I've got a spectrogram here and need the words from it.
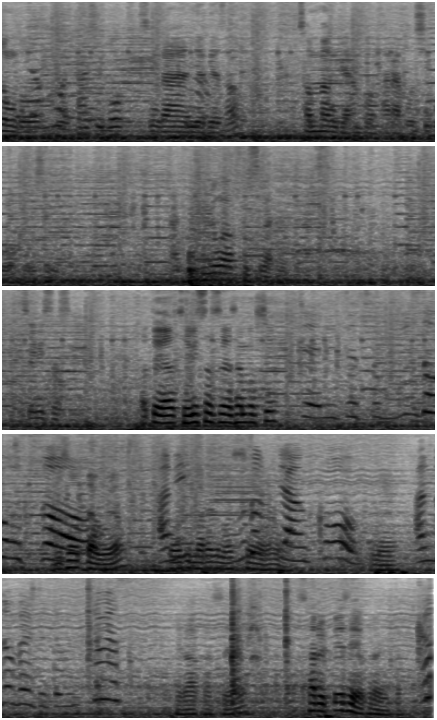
정도 타시고 중간역에서 전망대 한번 바라보시고 오시면 아주 훌륭한 코스가 될 것 같습니다. 재밌었습니다. 어때요? 재밌었어요, 삼복 씨? 재밌었어. 무서웠어. 무서웠다고요? 아니, 거짓말하지 마세요. 무섭지 않고 네, 안전벨트 좀 쪼였어. 배가 아팠어요. 살을 빼세요, 그러니까. 살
